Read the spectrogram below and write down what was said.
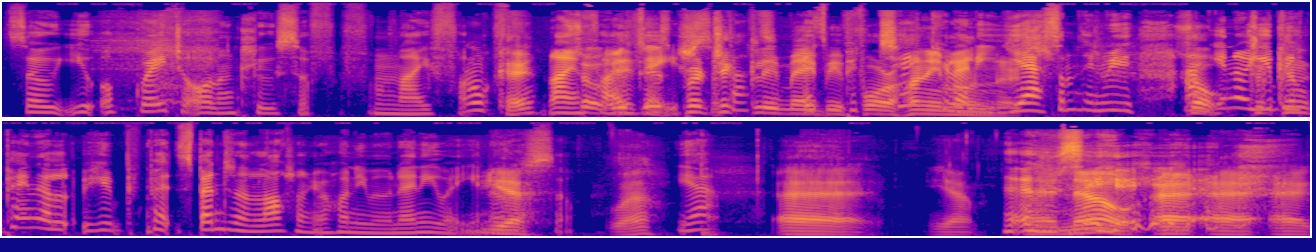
So you upgrade to all inclusive from nine fi- Okay. nine So five it is eight. particularly it's maybe for particularly- honeymooners. Yeah, something really. So and you know, you'd be con- paying a, you'd be spending a lot on your honeymoon anyway. You know. Yeah. So Well, yeah. uh, yeah. Uh, now, uh, uh,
